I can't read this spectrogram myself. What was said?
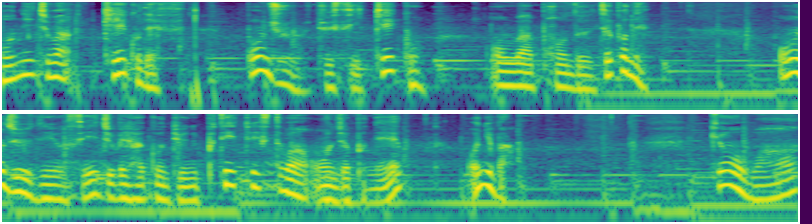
こんにちは、ケイコです。Bonjour, je suis Keiko. On va prendre le japonais. Aujourd'hui aussi, je vais raconter une petite histoire en japonais. On y va. 今日は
